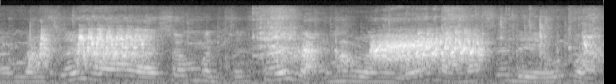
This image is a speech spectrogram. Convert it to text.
rồi mình xới qua rồi xong mình sẽ xới lại một lần nữa là nó sẽ đều các bạn.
